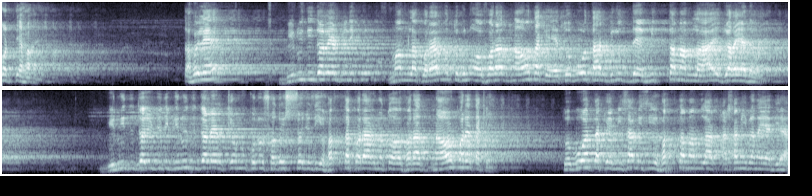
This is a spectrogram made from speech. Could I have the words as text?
করতে হয়, তাহলে বিরোধী দলের যদি মামলা করার মতো কোনো অপরাধ নাও থাকে, তবুও তার বিরুদ্ধে মিথ্যা মামলায় জড়াইয়া দেওয়া। বিরোধী দল যদি বিরোধী দলের কোন- সদস্য যদি হত্যা করার মতো অপরাধ নাও করে তাকে, তবুও তাকে মিশামিশি হত্যা মামলার আসামি বানাইয়া দেয়া,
